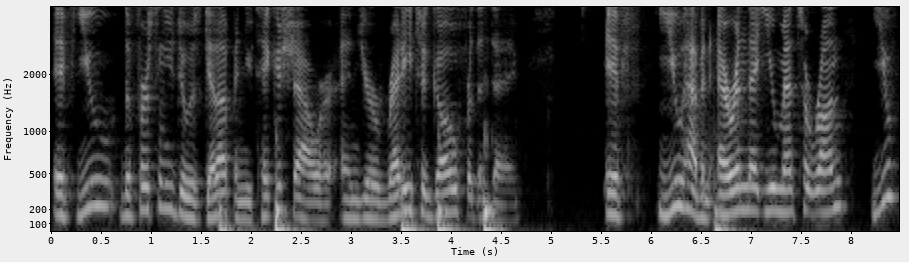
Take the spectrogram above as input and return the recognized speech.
If you, the first thing you do is get up and you take a shower and you're ready to go for the day. If you have an errand that you meant to run, you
